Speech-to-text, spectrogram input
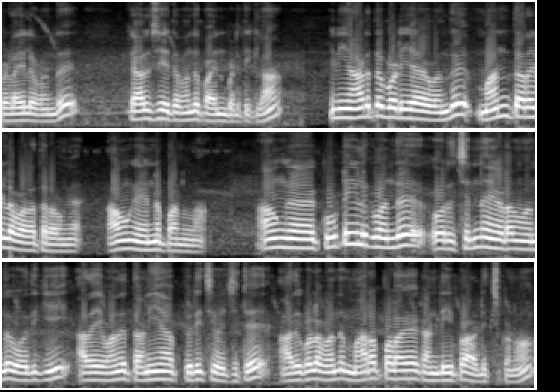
விலையில் வந்து கால்சியத்தை வந்து பயன்படுத்திக்கலாம். இனி அடுத்தபடியாக வந்து மண் தரையில் வளர்த்துறவங்க அவங்க என்ன பண்ணலாம்? அவங்க குட்டிகளுக்கு வந்து ஒரு சின்ன இடம் வந்து ஒதுக்கி அதை வந்து தனியாக பிரித்து வச்சுட்டு அதுக்குள்ளே வந்து மரப்பலகை கண்டிப்பாக அடிச்சுக்கணும்.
